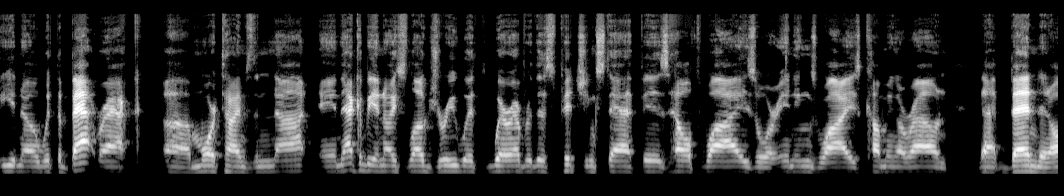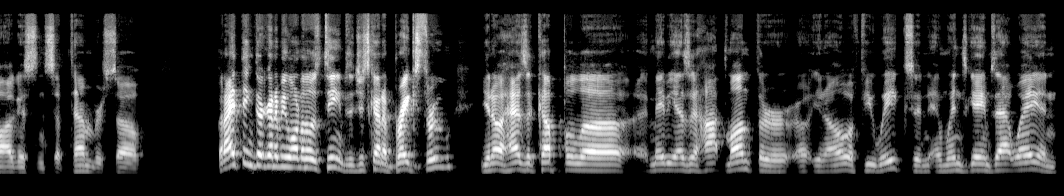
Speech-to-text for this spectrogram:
you know, with the bat rack uh, more times than not. And that could be a nice luxury with wherever this pitching staff is, health wise or innings wise, coming around that bend in August and September. So, but I think they're going to be one of those teams that just kind of breaks through, you know, has a couple, uh, maybe has a hot month or, uh, you know, a few weeks and, and wins games that way and,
